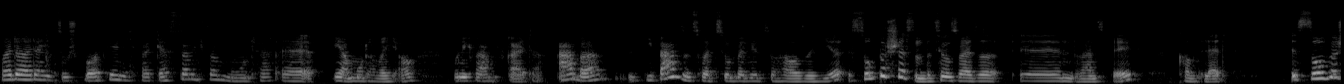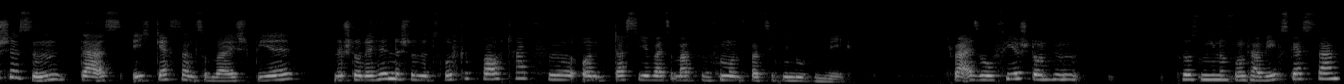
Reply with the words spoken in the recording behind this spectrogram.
Ich wollte heute eigentlich zum Sport gehen. Ich war gestern, ich war Montag, äh, ja, Montag war ich auch. Und ich war am Freitag. Aber die Bahnsituation bei mir zu Hause hier ist so beschissen, beziehungsweise in Wandsbek komplett, ist so beschissen, dass ich gestern zum Beispiel eine Stunde hin, eine Stunde zurück gebraucht habe für und das jeweils immer für 25 Minuten Weg. Ich war also vier Stunden plus minus unterwegs gestern.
